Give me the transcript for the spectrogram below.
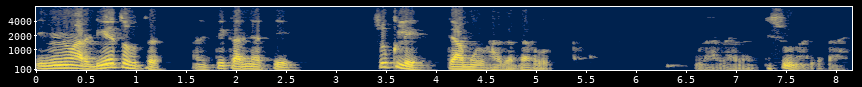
M M R D H होतं. आणि ते करण्यात ते चुकले. त्यामुळे हा गदारोळ. उडाला दिसून आलेला आहे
